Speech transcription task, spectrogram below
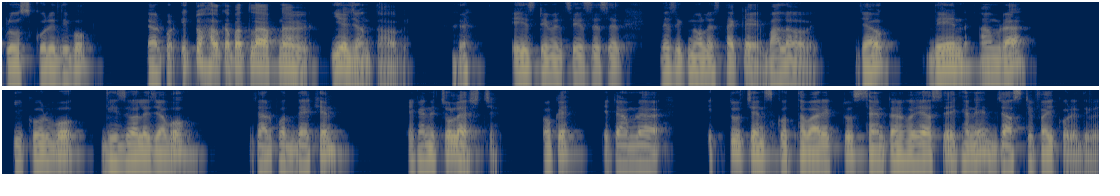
ক্লোজ করে দিব। তারপর একটু হালকা পাতলা আপনার ইয়ে জানতে হবে। HTML, CSS এর বেসিক নলেজ থাকলে ভালো হবে। যাই হোক দেন আমরা কি করব ভিজুয়ালে যাব। যার পর দেখেন এখানে চলে আসছে। ওকে? এটা আমরা একটু চেঞ্জ করতে হবে আর একটু সেন্টার হয়ে আছে এখানে জাস্টিফাই করে দিবে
